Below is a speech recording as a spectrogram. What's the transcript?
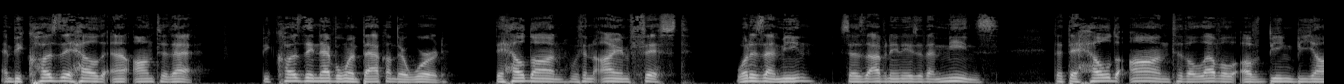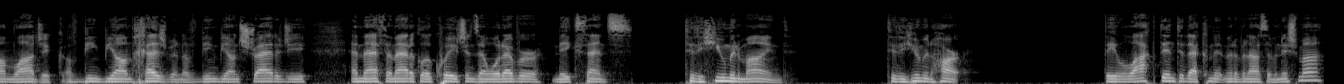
And because they held on to that, because they never went back on their word, they held on with an iron fist. What does that mean? Says the Avnei Nezer, that means that they held on to the level of being beyond logic, of being beyond cheshbon, of being beyond strategy and mathematical equations and whatever makes sense to the human mind, to the human heart. They locked into that commitment of Anas of Nishma,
